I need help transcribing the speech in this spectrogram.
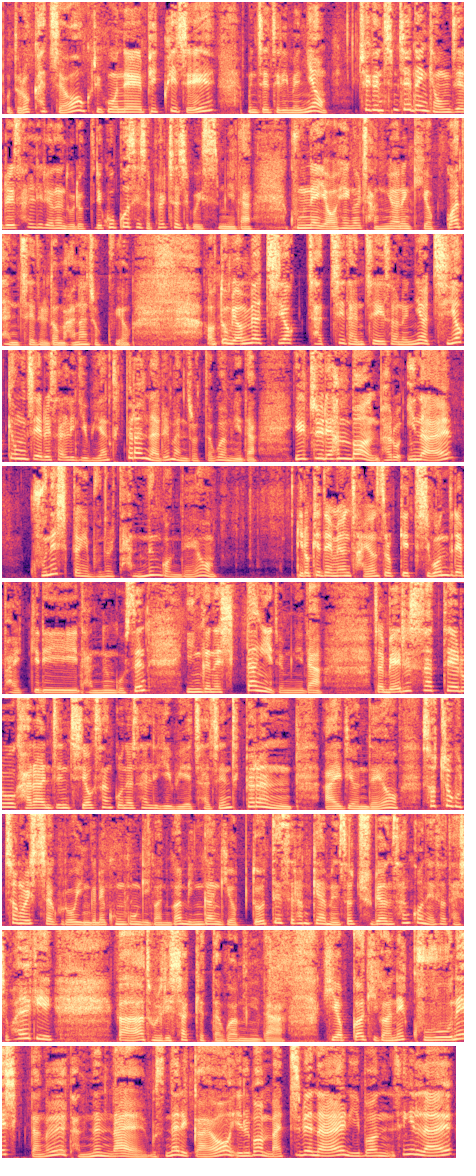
보도록 하죠. 그리고 오늘 빅퀴즈 문제 드리면요. 최근 침체된 경제를 살리려는 노력들이 곳곳에서 펼쳐지고 있습니다. 국내 여행을 장려하는 기업과 단체들도 많아졌고요. 어, 또 몇몇 지역 자치 단체에서는요. 지역 경제를 살리기 위한 특별한 날을 만들었다고 합니다. 일주일에 한 번 바로 이날 구내식당의 문을 닫는 건데요. 이렇게 되면 자연스럽게 직원들의 발길이 닿는 곳은 인근의 식당이 됩니다. 자, 메르스 사태로 가라앉은 지역 상권을 살리기 위해 찾은 특별한 아이디어인데요. 서초구청을 시작으로 인근의 공공기관과 민간 기업도 뜻을 함께하면서 주변 상권에서 다시 활기가 돌기 시작했다고 합니다. 기업과 기관의 구내 식당을 닫는 날 무슨 날일까요? 1번 맛집의 날, 2번 생일날,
